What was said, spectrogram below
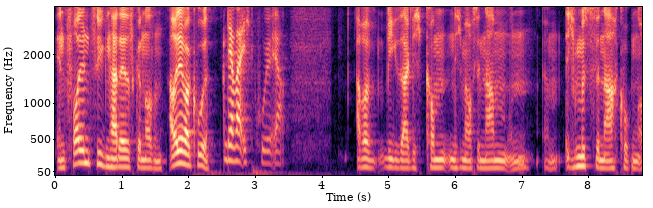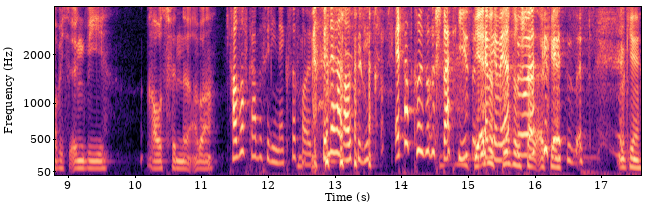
in vollen Zügen hat er es genossen. Aber der war cool. Der war echt cool, ja. Aber wie gesagt, ich komme nicht mehr auf den Namen und ähm, ich müsste nachgucken, ob ich es irgendwie rausfinde. Aber Hausaufgabe für die nächste Folge. Finde heraus, wie die etwas größere Stadt hieß, in Die der wir im ersten Stadt, okay. gewesen sind. okay.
